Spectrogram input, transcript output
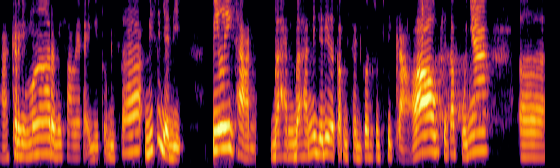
Nah, creamer misalnya kayak gitu. Bisa bisa jadi pilihan. Bahan-bahannya jadi tetap bisa dikonsumsi. Kalau kita punya uh,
